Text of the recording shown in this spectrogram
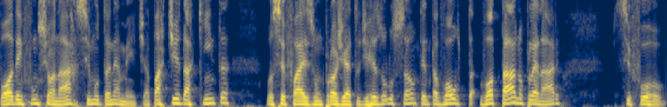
podem funcionar simultaneamente. A partir da quinta, você faz um projeto de resolução, tenta volta, votar no plenário, se for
